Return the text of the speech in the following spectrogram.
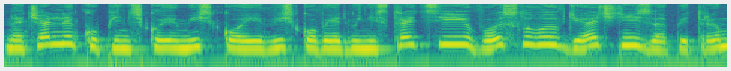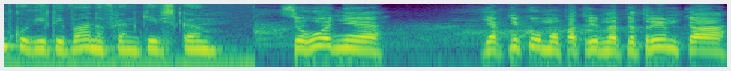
Начальник Куп'янської міської військової адміністрації висловив вдячність за підтримку від Івано-Франківська. Сьогодні, як нікому, потрібна підтримка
